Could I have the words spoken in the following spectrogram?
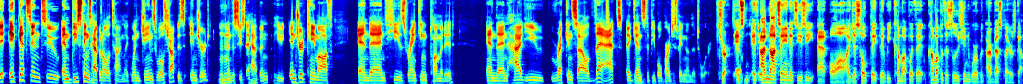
it, it gets into and these things happen all the time. Like when James Willstrop is injured, mm-hmm. and this used to mm-hmm. happen. He injured, came off, and then his ranking plummeted. And then how do you reconcile that against the people participating on the tour? Sure, so, it's. It, I'm not saying it's easy at all. I just hope that, that we come up with it, come up with a solution where our best players go,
